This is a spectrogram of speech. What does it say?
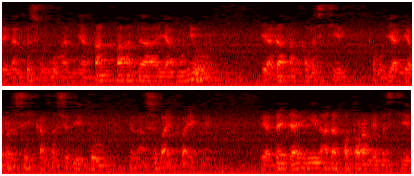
dengan kesungguhannya tanpa ada yang menyuruh dia datang ke masjid, kemudian dia bersihkan masjid itu dengan sebaik-baiknya. Dia tidak ingin ada kotoran di masjid.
